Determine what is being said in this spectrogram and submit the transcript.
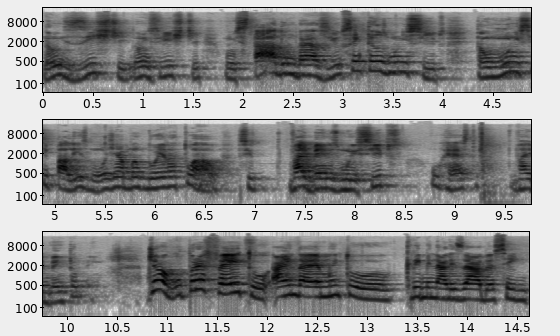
Não existe, não existe um estado, um Brasil sem ter os municípios. Então o municipalismo hoje é a bandeira atual. Se vai bem nos municípios, o resto vai bem também. Diogo, o prefeito ainda é muito criminalizado, assim,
